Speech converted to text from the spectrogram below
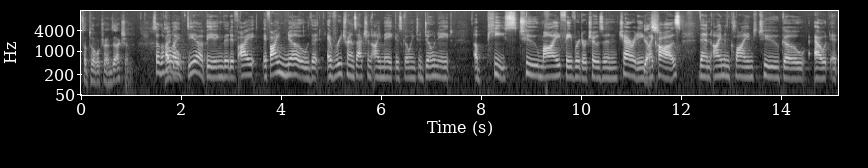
subtotal transaction. So the whole idea being that if I if I know that every transaction I make is going to donate a piece to my favorite or chosen charity, my cause, then I'm inclined to go out at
